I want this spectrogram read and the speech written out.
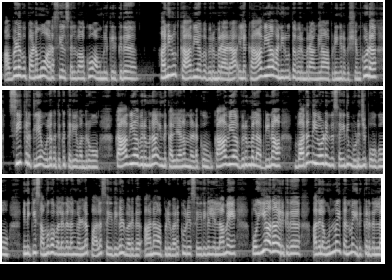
அவ்வளவு பணமும் அரசியல் செல்வாக்கும் அவங்களுக்கு இருக்குது. அனிருத் காவியாவை விரும்புறாரா? இல்ல காவியா அனிருத்த விரும்புறாங்களா? அப்படிங்கிற விஷயம் கூட சீக்கிரத்திலேயே உலகத்துக்கு தெரிய வந்துடும் காவியா விரும்பினா இந்த கல்யாணம் நடக்கும். காவியா விரும்பல அப்படின்னா வதந்தியோட இந்த செய்தி முடிஞ்சு போகும். இன்னைக்கு சமூக வலைதளங்கள்ல பல செய்திகள் வருது. ஆனா அப்படி வரக்கூடிய செய்திகள் எல்லாமே பொய்யா தான் இருக்குது. அதுல உண்மைத்தன்மை இருக்கிறது இல்ல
